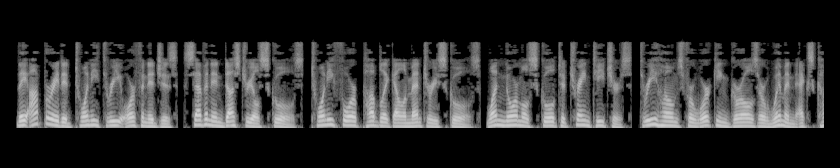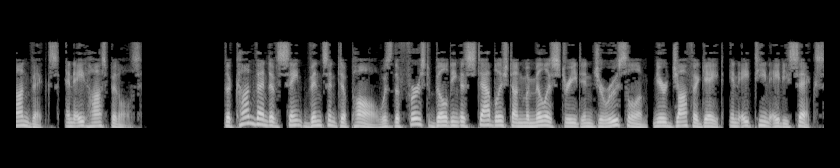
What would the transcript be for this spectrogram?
They operated 23 orphanages, 7 industrial schools, 24 public elementary schools, 1 normal school to train teachers, 3 homes for working girls or women ex-convicts, and 8 hospitals. The convent of St. Vincent de Paul was the first building established on Mamilla Street in Jerusalem, near Jaffa Gate, in 1886.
